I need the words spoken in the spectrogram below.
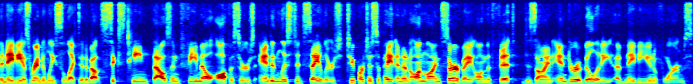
The Navy has randomly selected about 16,000 female officers and enlisted sailors to participate in an online survey on the fit, design, and durability of Navy uniforms.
